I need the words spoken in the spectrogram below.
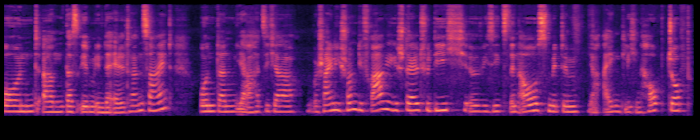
und ähm, das eben in der Elternzeit. Und dann ja hat sich ja wahrscheinlich schon die Frage gestellt für dich, äh, wie sieht's denn aus mit dem ja eigentlichen Hauptjob?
